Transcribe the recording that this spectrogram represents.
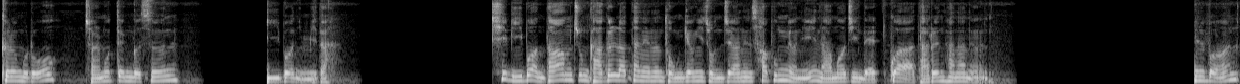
그러므로 잘못된 것은 2번입니다. 12번 다음 중 각을 나타내는 동경이 존재하는 사분면이 나머지 넷과 다른 하나는 1번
